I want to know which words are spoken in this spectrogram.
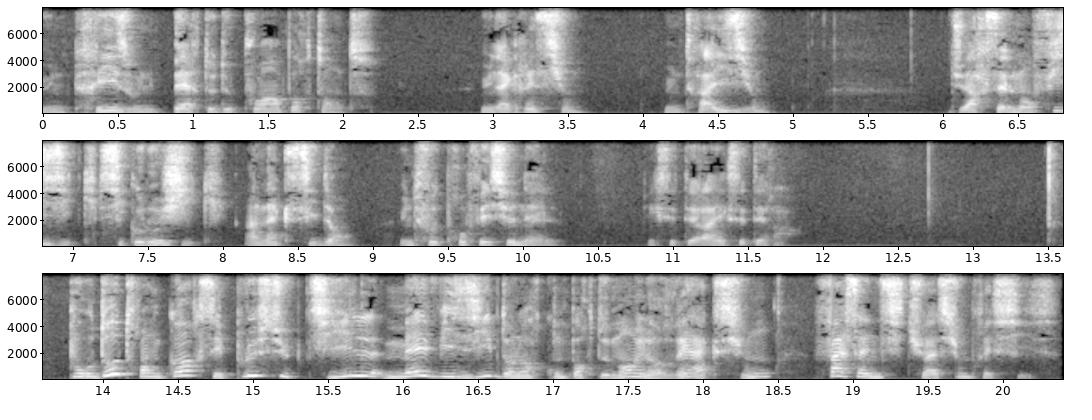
Une prise ou une perte de poids importante, une agression, une trahison, du harcèlement physique, psychologique, un accident, une faute professionnelle, etc. Pour d'autres encore, c'est plus subtil, mais visible dans leur comportement et leur réaction face à une situation précise.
